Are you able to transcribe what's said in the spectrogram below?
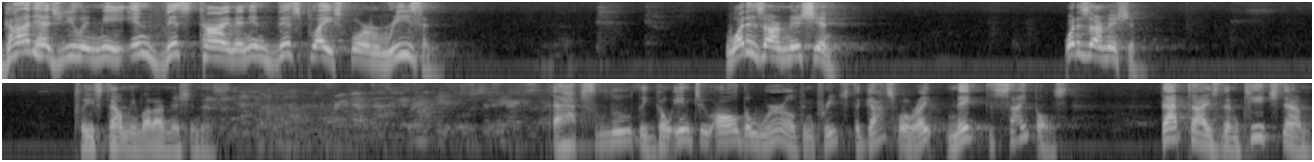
God has you and me in this time and in this place for a reason. What is our mission? What is our mission? Please tell me what our mission is. Absolutely. Go into all the world and preach the gospel, right? Make disciples, baptize them, teach them.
